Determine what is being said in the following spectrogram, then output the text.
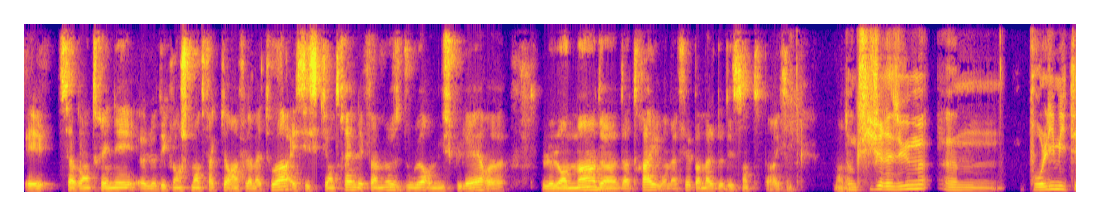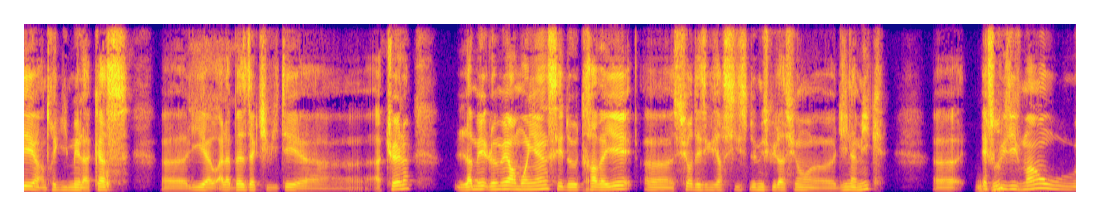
et ça va entraîner le déclenchement de facteurs inflammatoires et c'est ce qui entraîne les fameuses douleurs musculaires euh, le lendemain d'un trail où on a fait pas mal de descentes, par exemple. Donc si je résume, euh, pour limiter entre guillemets la casse euh, liée à, la baisse d'activité euh, actuelle, la, le meilleur moyen c'est de travailler euh, sur des exercices de musculation euh, dynamique euh, mhm. exclusivement ou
